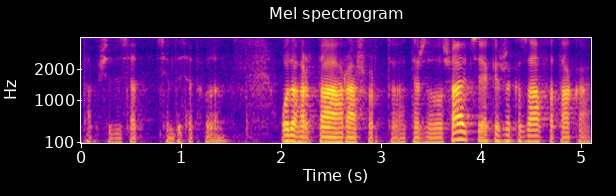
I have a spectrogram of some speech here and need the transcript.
там 60-70 хвилин. Одегар та Рашфорд теж залишаються, як я вже казав, атака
